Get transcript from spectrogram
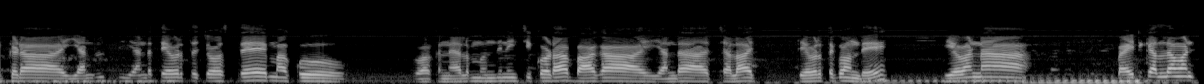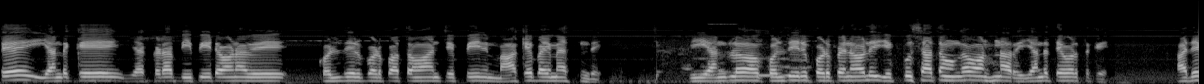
ఇక్కడ ఎండ ఎండ తీవ్రత చూస్తే మాకు ఒక నెల ముందు నుంచి కూడా బాగా ఎండ చాలా తీవ్రతగా ఉంది. ఏమన్నా బయటికి వెళ్దామంటే ఈ ఎండకి ఎక్కడ బీపీ డౌన్ అవి కొలు తీరి పడిపోతామా అని చెప్పి మాకే భయం వేస్తుంది ఈ ఎండలో కొలు తీరి పడిపోయిన వాళ్ళు ఎక్కువ శాతంగా ఉంటున్నారు ఈ ఎండ తీవ్రతకి. అదే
